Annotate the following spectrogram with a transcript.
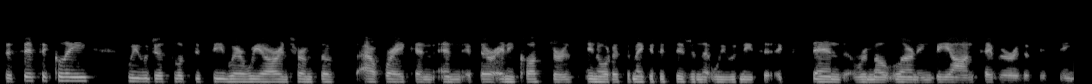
specifically, we would just look to see where we are in terms of outbreak and, and if there are any clusters in order to make a decision that we would need to extend remote learning beyond February the 15th.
